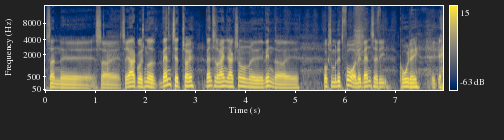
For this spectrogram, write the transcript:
Sådan, øh, så, øh, så jeg har gået i sådan noget vandtæt tøj, vandtæt regnjakke, sådan nogle øh, vinter, øh, bukser med lidt for og lidt vandtæt i. God. Ikke?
